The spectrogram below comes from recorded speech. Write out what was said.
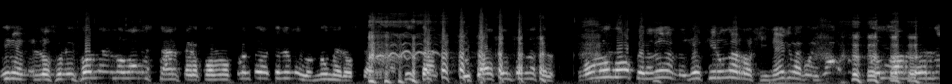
miren, los uniformes no van a estar, pero por lo pronto ya tenemos los números, aquí están, y cada quien hacer, no, no, no, pero mírame, yo quiero una rojinegra, güey, no, no va verde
